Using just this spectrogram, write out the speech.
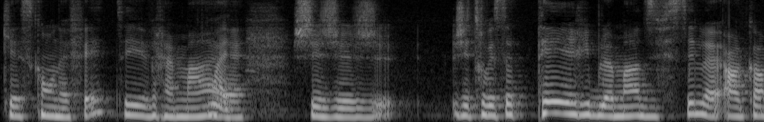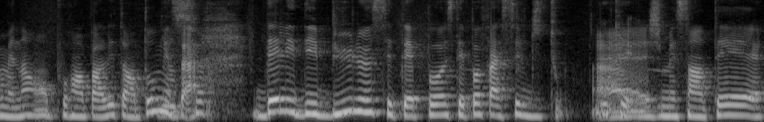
qu'est-ce qu'on a fait? Tu vraiment, je, je, j'ai trouvé ça terriblement difficile. Encore maintenant, on pourra en parler tantôt, mais ça, dès les débuts, c'était pas, pas facile du tout. je me sentais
